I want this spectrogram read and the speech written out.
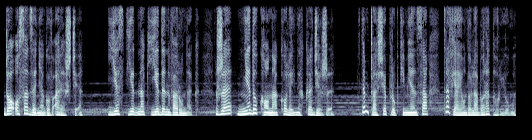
do osadzenia go w areszcie. Jest jednak jeden warunek, że nie dokona kolejnych kradzieży. W tym czasie próbki mięsa trafiają do laboratorium.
